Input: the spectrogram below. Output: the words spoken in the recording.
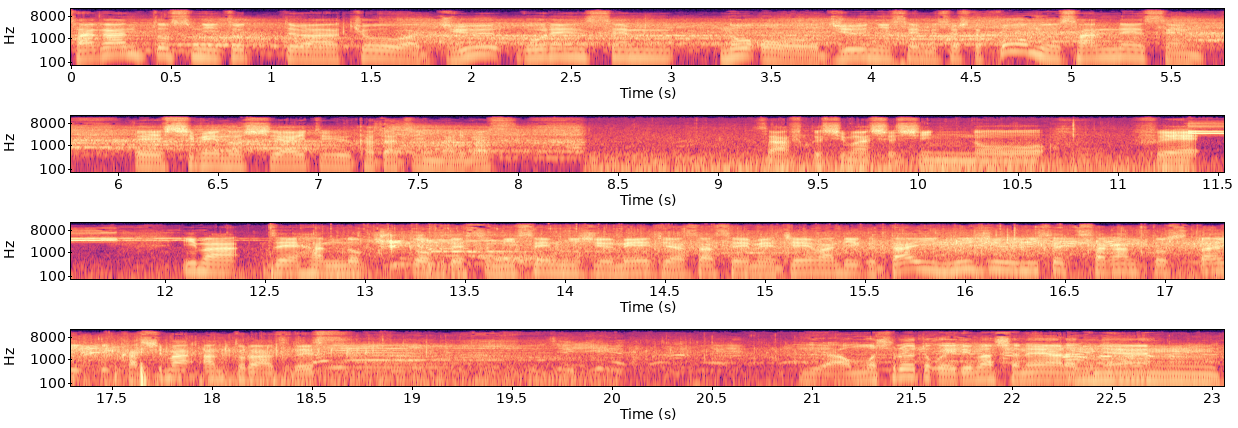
サガン鳥栖にとっては今日は15連戦の12戦目そしてホーム3連戦、えー、締めの試合という形になります。さあ福島出身の笛。今前半のキックオフです。2020明治安田生命 J1 リーグ第22節サガン鳥栖対鹿島アントラーズです。いや面白いとこ入れましたね荒木ね。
